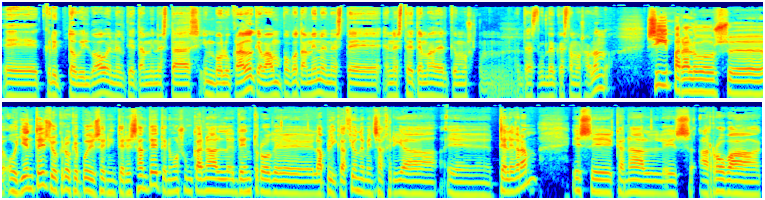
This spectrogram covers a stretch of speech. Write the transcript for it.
eh, Crypto Bilbao, en el que también estás involucrado, que va un poco también en este, en este tema del que hemos, del que estamos hablando. Sí, para los eh, oyentes yo creo que puede ser interesante. Tenemos un canal dentro de la aplicación de mensajería Telegram. Ese canal es arroba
